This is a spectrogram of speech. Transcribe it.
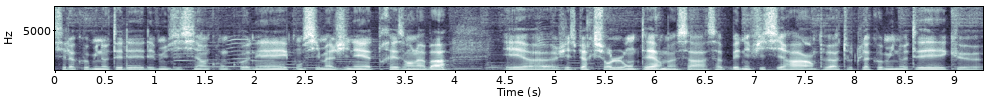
C'est la communauté des, des musiciens qu'on connaît et qu'on s'imaginait être présent là-bas. Et euh, j'espère que sur le long terme, ça, ça bénéficiera un peu à toute la communauté et que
